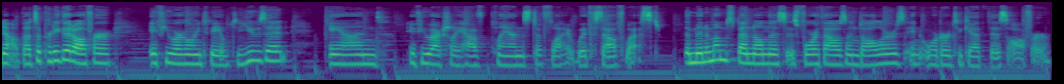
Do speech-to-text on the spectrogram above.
Now, that's a pretty good offer if you are going to be able to use it and if you actually have plans to fly with Southwest. The minimum spend on this is $4,000 in order to get this offer.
